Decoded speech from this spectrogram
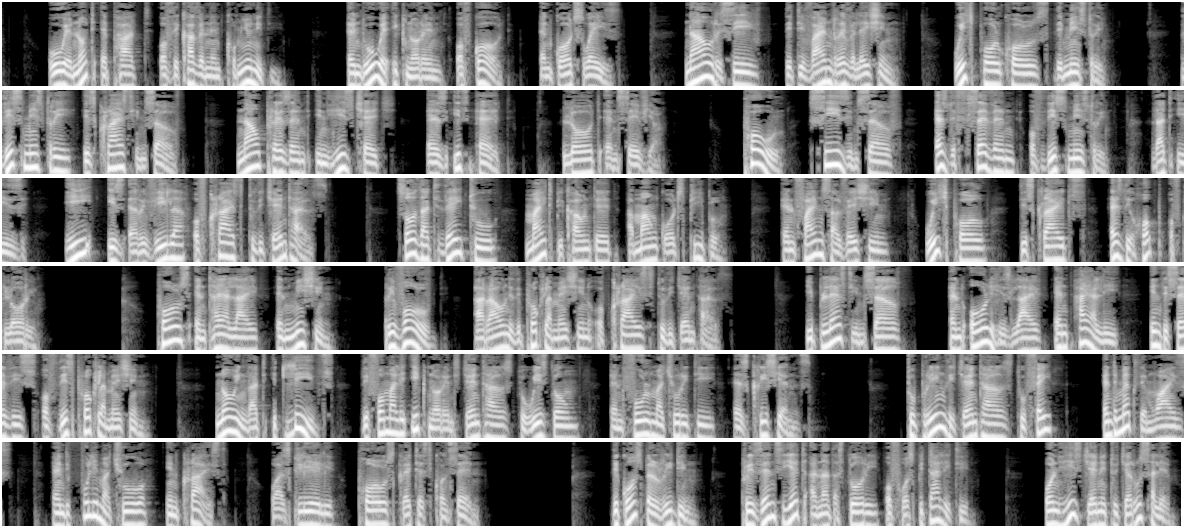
who were not a part of the covenant community and who were ignorant of God and God's ways now receive the divine revelation which Paul calls the mystery. This mystery is Christ himself, now present in his church as its head, Lord and Savior. Paul sees himself as the servant of this mystery, that is, he is a revealer of Christ to the Gentiles, so that they too might be counted among God's people and find salvation, which Paul describes as the hope of glory. Paul's entire life and mission revolved around the proclamation of Christ to the Gentiles. He placed himself and all his life entirely in the service of this proclamation, knowing that it leads the formerly ignorant Gentiles to wisdom and full maturity as Christians, to bring the Gentiles to faith and make them wise and fully mature in Christ was clearly Paul's greatest concern. The Gospel reading presents yet another story of hospitality. On his journey to Jerusalem,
